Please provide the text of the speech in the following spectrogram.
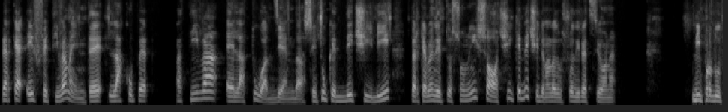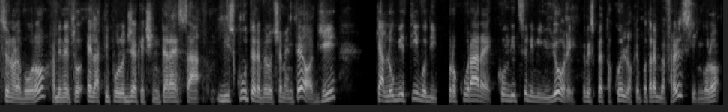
Perché effettivamente la cooperativa è la tua azienda, sei tu che decidi, perché abbiamo detto sono i soci che decidono la sua direzione di produzione lavoro, abbiamo detto è la tipologia che ci interessa discutere velocemente oggi, che ha l'obiettivo di procurare condizioni migliori rispetto a quello che potrebbe fare il singolo,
